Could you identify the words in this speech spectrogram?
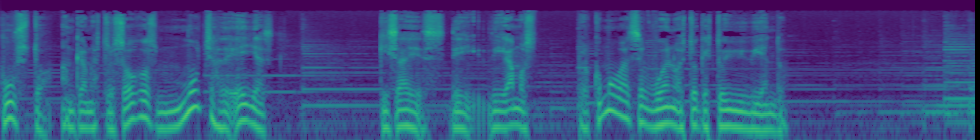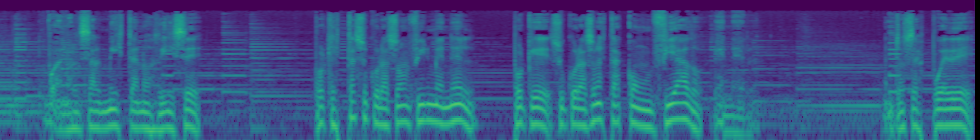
justo, aunque a nuestros ojos muchas de ellas quizás es, digamos, pero ¿cómo va a ser bueno esto que estoy viviendo? Bueno, el salmista nos dice, porque está su corazón firme en Él, porque su corazón está confiado en Él. Entonces puede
